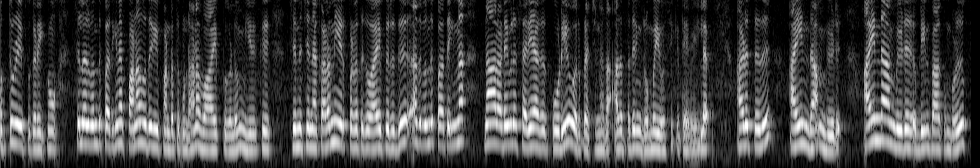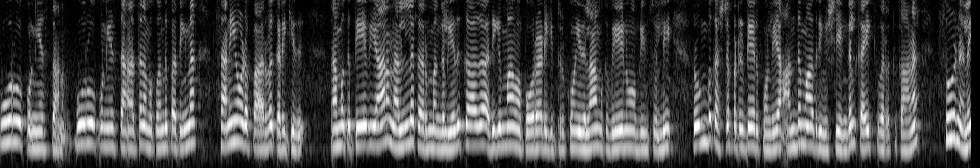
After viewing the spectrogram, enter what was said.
ஒத்துழைப்பு கிடைக்கும். சிலர் வந்து பார்த்திங்கன்னா பண உதவி பண்ணுறதுக்கு உண்டான வாய்ப்புகளும் இருக்குது சின்ன சின்ன கடன் ஏற்படுறதுக்கு வாய்ப்பு இருக்குது அது வந்து பார்த்திங்கன்னா நாளடைவில் சரியாகக்கூடிய ஒரு பிரச்சனை தான். அதை பற்றி நீங்கள் ரொம்ப யோசிக்க தேவையில்லை. அடுத்தது ஐந்தாம் வீடு. ஐந்தாம் வீடு அப்படின்னு பார்க்கும்பொழுது பூர்வ புண்ணியஸ்தானம். பூர்வ புண்ணியஸ்தானத்தை நமக்கு வந்து பார்த்திங்கன்னா சனியோட பார்வை கிடைக்கிது. நமக்கு தேவையான நல்ல கர்மங்கள் எதுக்காக அதிகமாக நம்ம போராடிக்கிட்டு இருக்கோம் இதெல்லாம் நமக்கு வேணும் அப்படின்னு சொல்லி ரொம்ப கஷ்டப்பட்டுக்கிட்டே இருக்கோம் இல்லையா? அந்த மாதிரி விஷயங்கள் கைக்கு வர்றதுக்கான சூழ்நிலை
